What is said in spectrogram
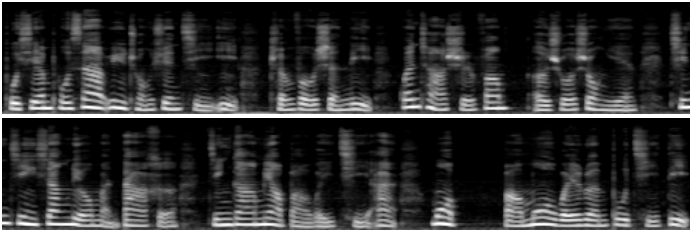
普贤菩萨欲重宣其意，成佛神力，观察十方，而说颂言：清净香流满大河，金刚妙宝为其岸，莫宝莫为轮不其地，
